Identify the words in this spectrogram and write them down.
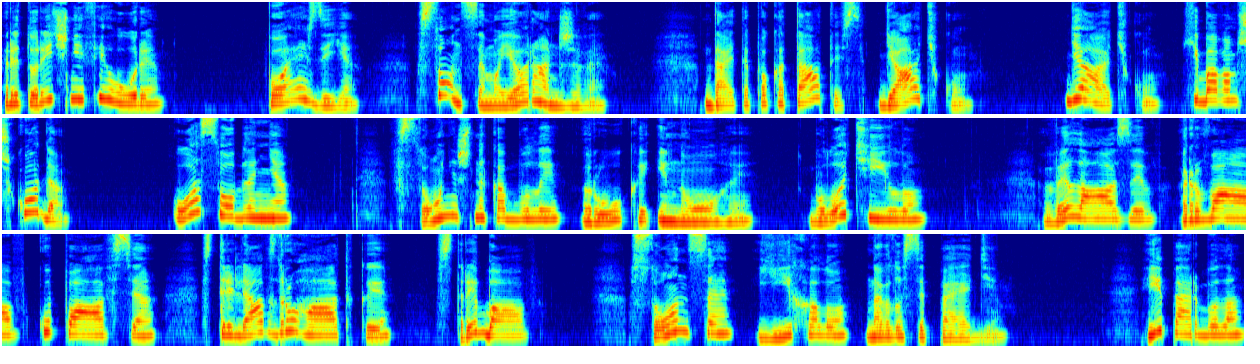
риторичні фігури, поезія, сонце моє оранжеве. Дайте покататись, дядьку. Дядьку, хіба вам шкода? Уособлення. В соняшника були руки і ноги, було тіло. Вилазив, рвав, купався, стріляв з рогатки, стрибав. Сонце їхало на велосипеді. Гіпербола.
